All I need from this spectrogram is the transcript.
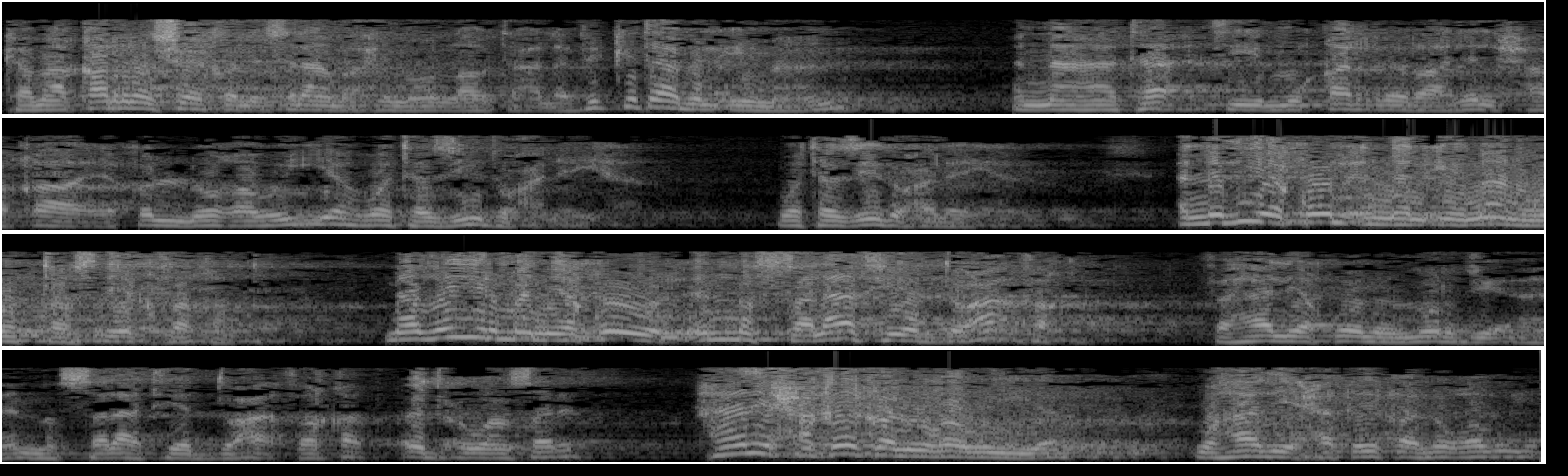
كما قرر شيخ الإسلام رحمه الله تعالى في كتاب الإيمان أنها تأتي مقررة للحقائق اللغوية وتزيد عليها وتزيد عليها. الذي يقول إن الإيمان هو التصديق فقط. نظير من يقول إن الصلاة هي الدعاء فقط. فهل يقول المرجئة أن الصلاة هي الدعاء فقط؟ ادعو وانصرف. هذه حقيقة لغوية وهذه حقيقة لغوية.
